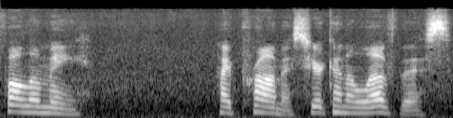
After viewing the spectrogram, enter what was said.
Follow me. I promise you're gonna love this.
